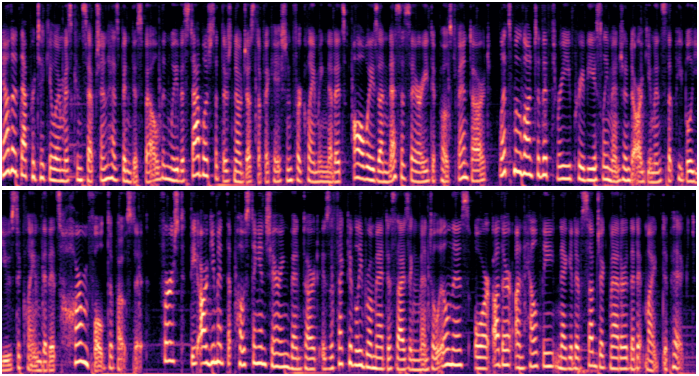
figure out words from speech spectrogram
Now that that particular misconception has been dispelled and we've established that there's no justification for claiming that it's always unnecessary to post vent art, let's move on to the three previously mentioned arguments that people use to claim that it's harmful to post it. First, the argument that posting and sharing vent art is effectively romanticizing mental illness or other unhealthy, negative subject matter that it might depict.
